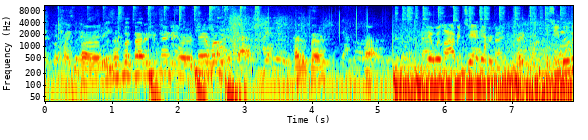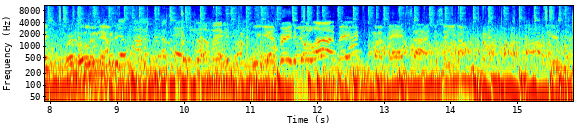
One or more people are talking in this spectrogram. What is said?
it look like Uh, does this look better, you think, for camera? That look better? All right. Yeah, we're live in 10, everybody. Is he moving? We're moving now. Still hot? Okay. We getting ready to go live, baby. my bad side, just so you know? Just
